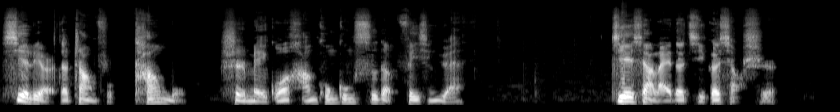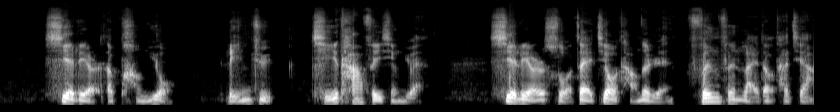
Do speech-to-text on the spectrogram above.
谢丽尔的丈夫汤姆是美国航空公司的飞行员。接下来的几个小时，谢丽尔的朋友、邻居、其他飞行员。谢丽尔所在教堂的人纷纷来到他家，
